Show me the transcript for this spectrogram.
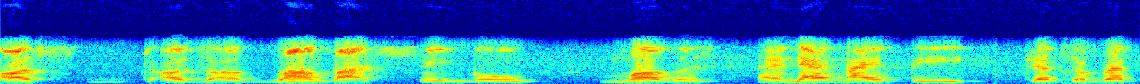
are, are, are run by single mothers, and that might be just a rep-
